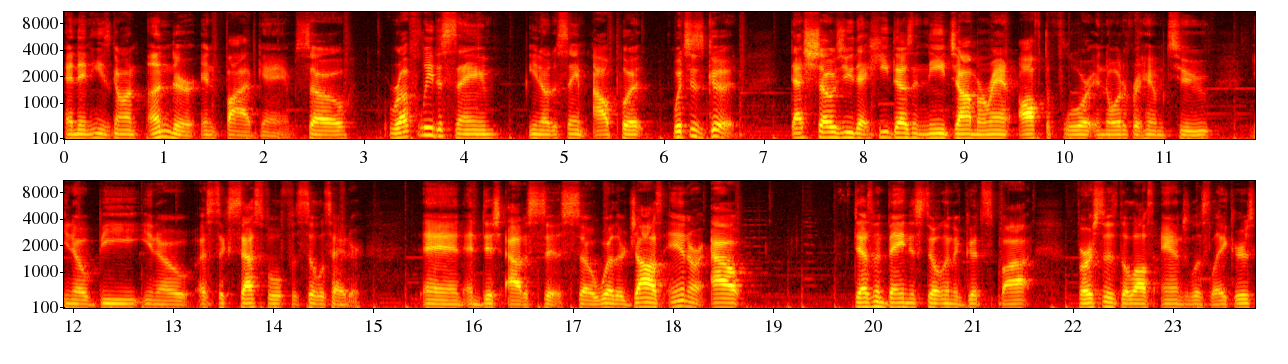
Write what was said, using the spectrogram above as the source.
and then he's gone under in five games. So roughly the same, you know, the same output, which is good. That shows you that he doesn't need Ja Morant off the floor in order for him to, you know, be, you know, a successful facilitator and and dish out assists. So whether Ja's in or out, Desmond Bane is still in a good spot versus the Los Angeles Lakers.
